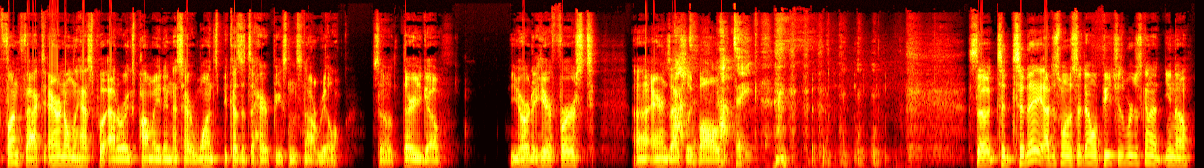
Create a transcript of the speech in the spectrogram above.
Fun fact Aaron only has to put Atarex pomade in his hair once because it's a hairpiece and it's not real. So there you go. You heard it here first. Uh, Aaron's actually bald. Hot take. so to, today, I just want to sit down with Peaches. We're just going to, you know,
